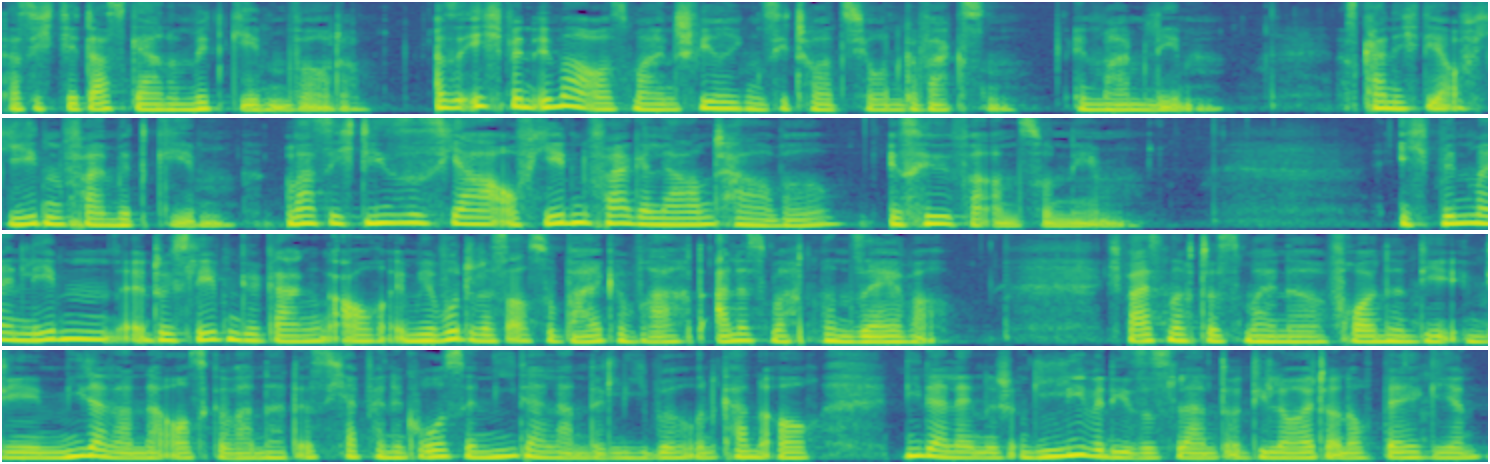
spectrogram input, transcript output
dass ich dir das gerne mitgeben würde. Also ich bin immer aus meinen schwierigen Situationen gewachsen in meinem Leben. Das kann ich dir auf jeden Fall mitgeben. Was ich dieses Jahr auf jeden Fall gelernt habe, ist Hilfe anzunehmen. Ich bin mein Leben äh, durchs Leben gegangen, auch mir wurde das auch so beigebracht, alles macht man selber. Ich weiß noch, dass meine Freundin, die in die Niederlande ausgewandert ist, ich habe eine große Niederlande-Liebe und kann auch Niederländisch und liebe dieses Land und die Leute und auch Belgien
